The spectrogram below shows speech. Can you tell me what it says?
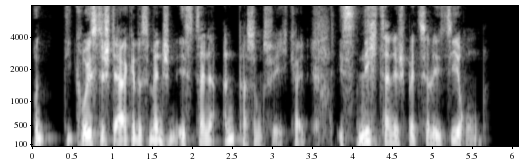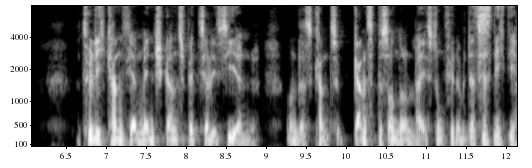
und die größte Stärke des Menschen ist seine Anpassungsfähigkeit, ist nicht seine Spezialisierung. Natürlich kann sich ein Mensch ganz spezialisieren und das kann zu ganz besonderen Leistungen führen, aber das ist nicht die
